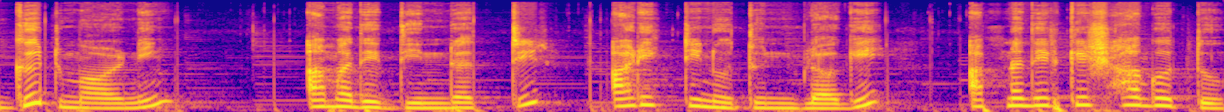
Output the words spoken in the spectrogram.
গুড মর্নিং। আমাদের দিনরাত্রির আরেকটি নতুন ব্লগে আপনাদেরকে স্বাগত।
